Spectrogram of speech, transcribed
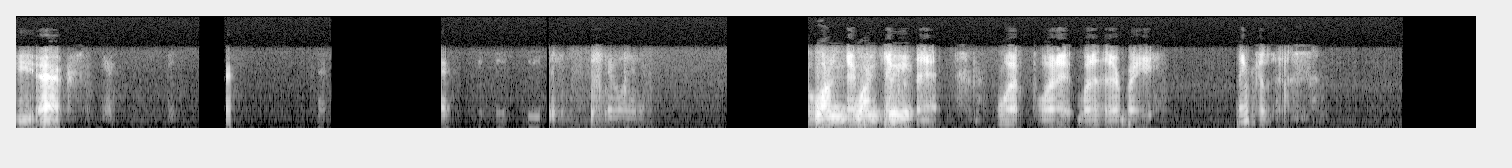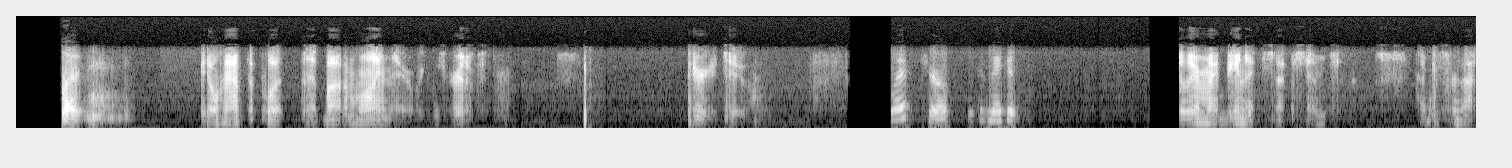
E X. So One- what does one everybody think of that? What what it, what does everybody think of this? Right. We don't have to put that bottom line there. We can get rid of it. Period two. Well, that's true. We could make it. So there might be an exception, I prefer not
